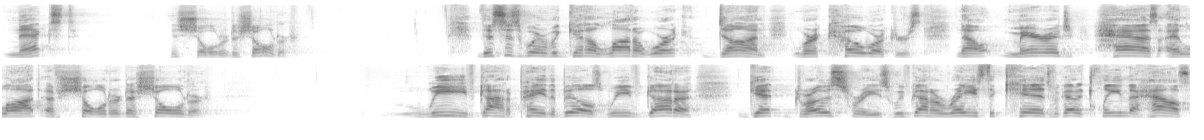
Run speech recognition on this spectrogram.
Next is shoulder to shoulder. This is where we get a lot of work done. We're coworkers. Now, marriage has a lot of shoulder to shoulder we've got to pay the bills. We've got to get groceries. We've got to raise the kids. We've got to clean the house.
